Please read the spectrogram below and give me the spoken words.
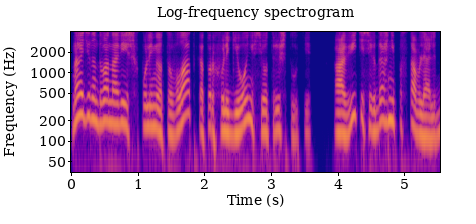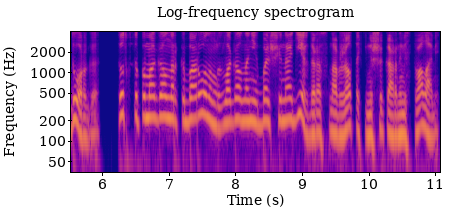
Найдено два новейших пулемета «Влад», которых в «Легионе» всего три штуки. А в «Витязь» их даже не поставляли, дорого. Тот, кто помогал наркобаронам, возлагал на них большие надежды, раз снабжал такими шикарными стволами.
